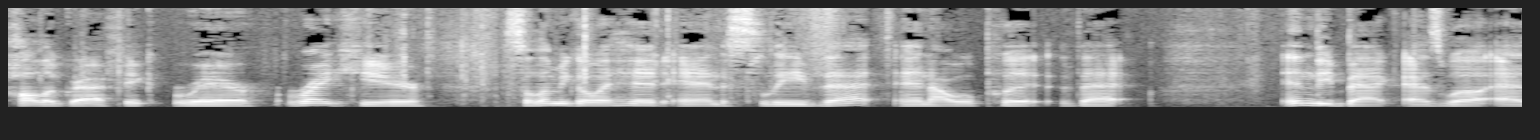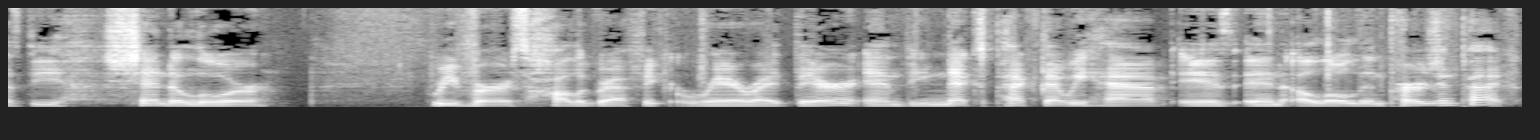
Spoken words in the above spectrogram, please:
Holographic Rare right here. So let me go ahead and sleeve that, and I will put that in the back as well as the Chandelure reverse holographic rare right there. And the next pack that we have is an Alolan Persian pack.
